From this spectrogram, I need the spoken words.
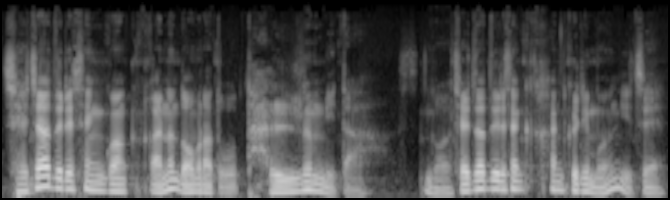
제자들의 생각과는 너무나도 다릅니다. 어, 제자들이 생각한 그림은 이제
